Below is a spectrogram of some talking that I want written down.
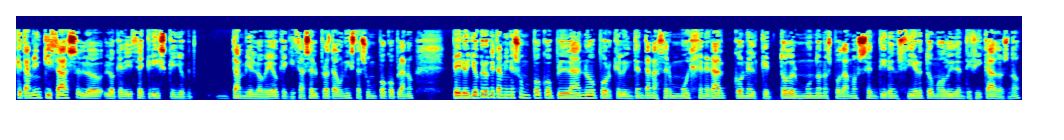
que también quizás lo, lo que dice Chris, que yo también lo veo, que quizás el protagonista es un poco plano, pero yo creo que también es un poco plano porque lo intentan hacer muy general con el que todo el mundo nos podamos sentir en cierto modo identificados, ¿no?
